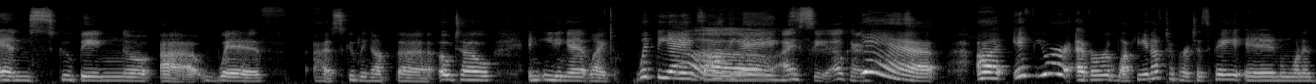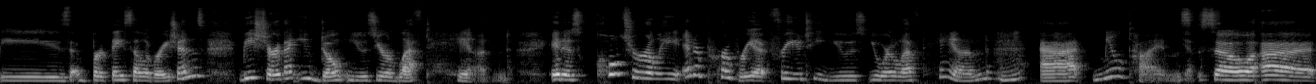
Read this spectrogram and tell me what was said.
and scooping uh, with uh, scooping up the oto and eating it like with the eggs on the Oh, eggs. I see. Okay. Yeah. Uh, if you are ever lucky enough to participate in one of these birthday celebrations, be sure that you don't use your left hand. It is culturally inappropriate for you to use your left hand Mhm. at meal times. Yes. So, uh,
